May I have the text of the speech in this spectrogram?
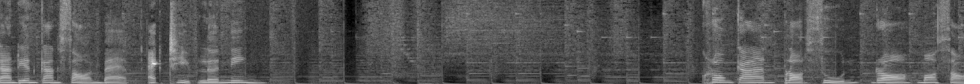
การเรียนการสอนแบบ Active Learning โครงการปลอดศูนย์รอมสแ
